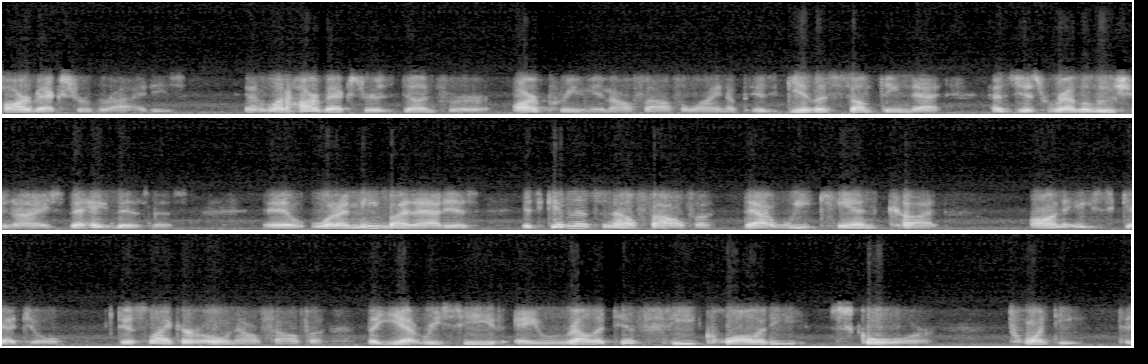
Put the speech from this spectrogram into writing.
HarvXtra varieties. And what HarvXtra has done for our premium alfalfa lineup is give us something that has just revolutionized the hay business. And what I mean by that is it's given us an alfalfa that we can cut on a schedule, just like our own alfalfa, but yet receive a relative feed quality score 20 to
